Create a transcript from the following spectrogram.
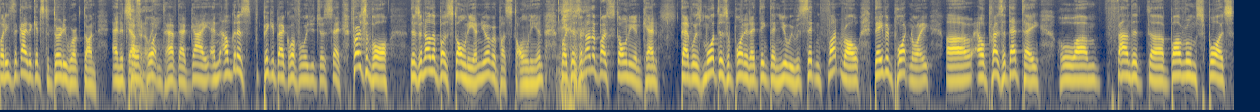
But he's the guy that gets the dirty work done, and it's so important to have that guy. And I'm gonna piggyback off of what you just said. First of all. There's another Bostonian. You're a Bostonian, but there's another Bostonian, Ken, that was more disappointed, I think, than you. He was sitting front row. David Portnoy, uh, El Presidente, who um, founded uh, Barroom Sports,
